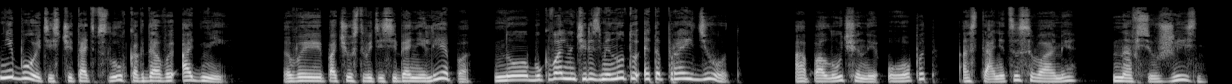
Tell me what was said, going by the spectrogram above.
Не бойтесь читать вслух, когда вы одни. Вы почувствуете себя нелепо, но буквально через минуту это пройдет, а полученный опыт останется с вами на всю жизнь.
